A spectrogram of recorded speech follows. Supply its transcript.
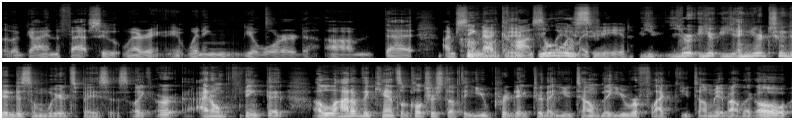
a guy in the fat suit wearing eh, winning the award. Um, that I'm seeing that know, constantly on my see, feed. You, you're you and you're tuned into some weird spaces. Like, or I don't think that a lot of the cancel culture stuff that you predict or that you tell that you reflect, you tell me about, like, oh,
